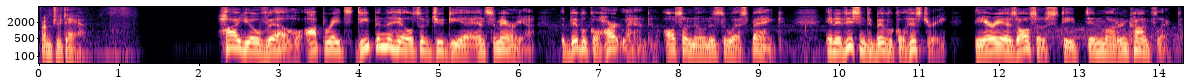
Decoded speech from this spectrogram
from Judea. Ha-Yovel operates deep in the hills of Judea and Samaria the biblical heartland, also known as the West Bank. In addition to biblical history, the area is also steeped in modern conflict.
